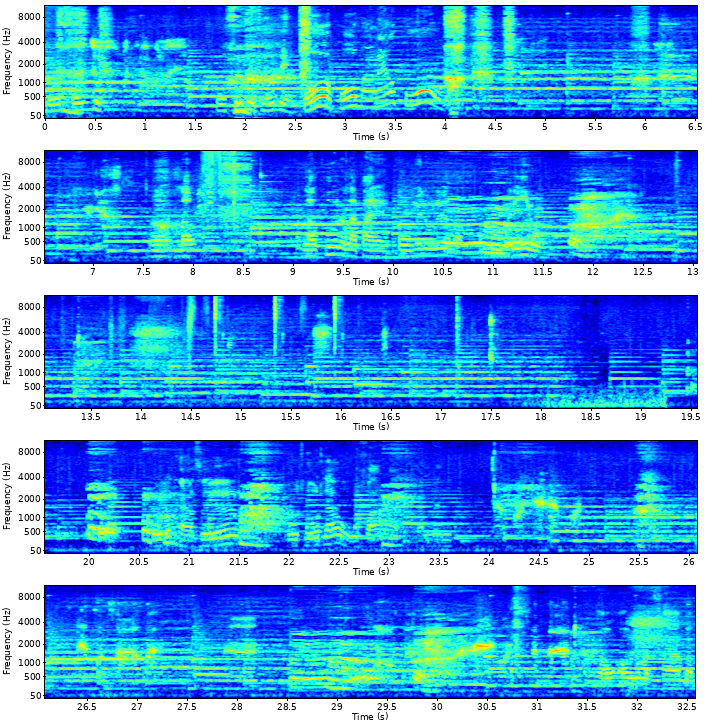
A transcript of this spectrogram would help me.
ดูซื้อดูมันทำอะไรดูซื้อบลูทูดิโอ้โปมาแล้วโปเออเราเราพูดอะไรไปปูไม่รู้เรื่องหรอกปูไม่ได้อยู่ปูต้องหาซื้อบลูทูธแล้วหูฟังอันนึงเรียนคนสามอะ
